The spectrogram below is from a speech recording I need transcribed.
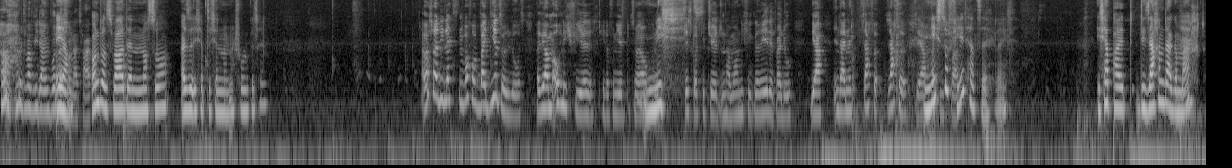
Ah, Heute war wieder ein wunderschöner Tag. Und was war denn noch so? Also ich habe dich ja nur in der Schule gesehen. Aber was war die letzten Woche bei dir so los? Weil wir haben auch nicht viel telefoniert, beziehungsweise auch nicht Discord gechillt und haben auch nicht viel geredet, weil du ja in deine Sache, Sache sehr nicht so warst. viel tatsächlich. Ich habe halt die Sachen da gemacht.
